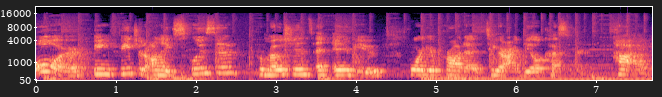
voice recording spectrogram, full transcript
Or being featured on exclusive promotions and interview for your product to your ideal customer? Hi,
